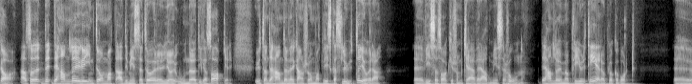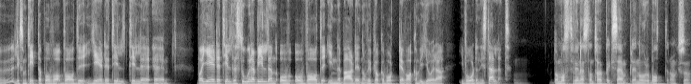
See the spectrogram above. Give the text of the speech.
Ja, alltså det, det, handlar ju inte om att administratörer gör onödiga saker, utan det handlar väl kanske om att vi ska sluta göra eh, vissa saker som kräver administration. Det handlar ju om att prioritera och plocka bort, eh, liksom titta på vad, vad ger det till, till eh, vad ger det till den stora bilden och, och vad innebär det när vi plockar bort det? Vad kan vi göra i vården istället? Mm. Då måste vi nästan ta upp exempel i Norrbotten också.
